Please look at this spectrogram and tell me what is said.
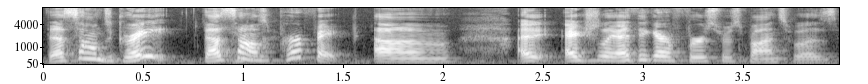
that sounds great. That sounds perfect. Um, I, actually, I think our first response was,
